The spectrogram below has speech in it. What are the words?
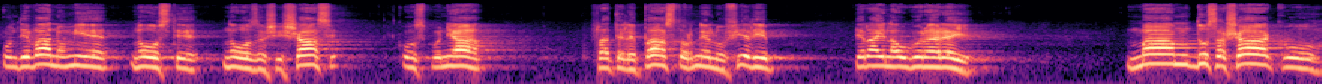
undeva în 1996, cum spunea fratele pastor Nelu Filip, era inaugurarea ei. M-am dus așa cu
